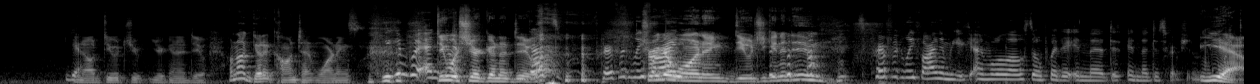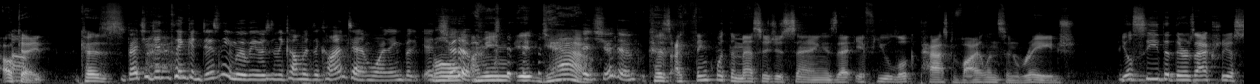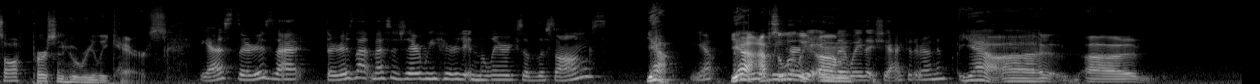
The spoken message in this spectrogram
Yeah. you know, do what you, you're gonna do. I'm not good at content warnings. You can put do what you're gonna do. That's perfectly fine. Trigger fine. warning. Do what you're gonna do. It's perfectly fine, and we and we'll also put it in the in the description. yeah. Um, Okay. Because Bet you didn't think a Disney movie was going to come with a content warning, but it well, should have. I mean, it. Yeah. it should have. Because I think what the message is saying is that if you look past violence and rage, you'll Mm-hmm. see that there's actually a soft person who really cares. Yes, there is that. There is that message there. We heard it in the lyrics of the songs. Yeah. Yep. Yeah, we- absolutely, We heard it in the um, way that she acted around him. Yeah. Uh. Uh.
